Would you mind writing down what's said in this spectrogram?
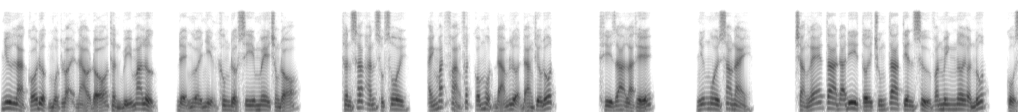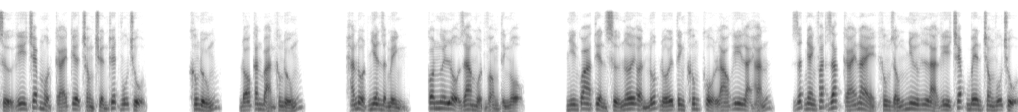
như là có được một loại nào đó thần bí ma lực, để người nhịn không được si mê trong đó. Thân xác hắn sụp sôi, ánh mắt phảng phất có một đám lửa đang thiêu đốt. Thì ra là thế. Những ngôi sao này, chẳng lẽ ta đã đi tới chúng ta tiên sử văn minh nơi ở nút, cổ sử ghi chép một cái kia trong truyền thuyết vũ trụ? Không đúng, đó căn bản không đúng. Hắn đột nhiên giật mình, con ngươi lộ ra một vòng tỉnh ngộ nhìn qua tiền sử nơi ẩn nút đối tinh không cổ lao ghi lại hắn, rất nhanh phát giác cái này không giống như là ghi chép bên trong vũ trụ,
